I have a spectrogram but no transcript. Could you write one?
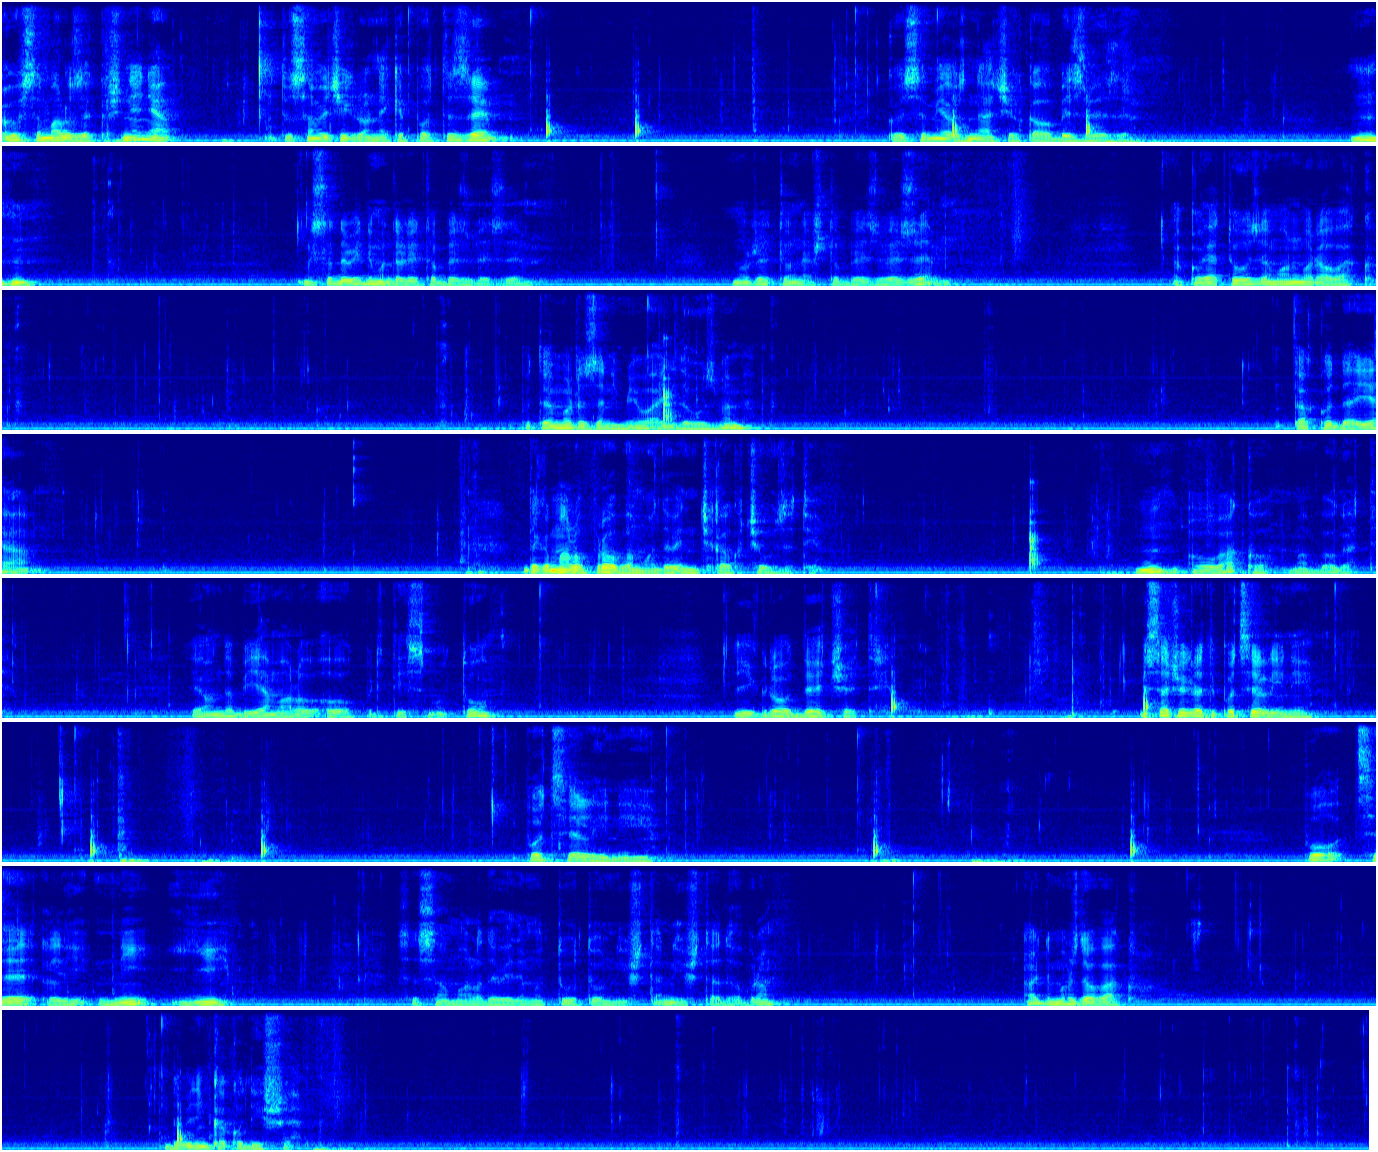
Ovo sam malo zakašnjenja. Tu sam već igrao neke poteze koje sam ja označio kao bez veze. Mhm. Sad da vidimo da li je to bez veze. Možda je to nešto bez veze. Ako ja to uzem, on mora ovako. Pa to je možda zanimljivo, ajde da uzmem. Tako da ja da ga malo probamo da vidim kako će uzeti. Mm, ovako, ma bogati. I e, onda bi ja malo ovo pritisnuo tu. Igrao D4. I sad ću igrati po celini. Po celini. Po celini. Sad samo malo da vidimo tu, tu ništa, ništa, dobro. Ajde možda ovako. Da vidim kako diše.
